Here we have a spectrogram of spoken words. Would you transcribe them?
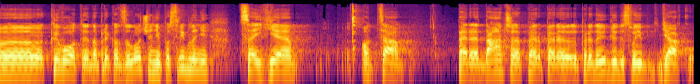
е, кивоти, наприклад, золочені, посріблені, це є оця передача, пер, пер, передають люди свою дяку.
